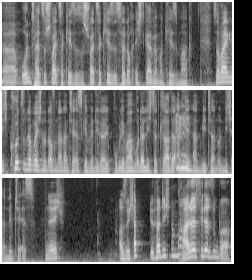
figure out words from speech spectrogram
Äh, und halt so Schweizer Käse. Das Schweizer Käse ist halt auch echt geil, wenn man Käse mag. Sollen wir eigentlich kurz unterbrechen und auf einen anderen TS gehen, wenn die da Probleme haben? Oder liegt das gerade an den Anbietern und nicht an dem TS? Nee, ich. Also ich hab, hör dich nochmal. Gerade ist wieder super.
